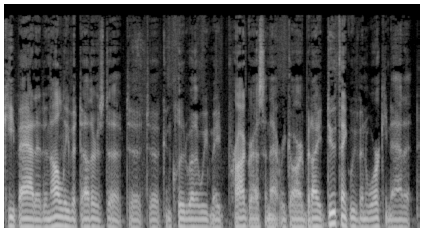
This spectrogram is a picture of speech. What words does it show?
keep at it, and I'll leave it to others to, to, to conclude whether we've made progress in that regard. But I do think we've been working at it.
